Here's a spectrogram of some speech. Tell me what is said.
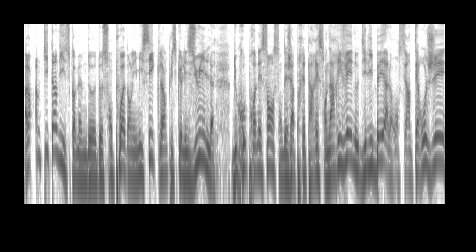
Alors, un petit indice quand même de, de son poids dans l'hémicycle, hein, puisque les huiles du groupe Renaissance ont déjà préparé son arrivée, nous dit Libé. Alors, on s'est interrogé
